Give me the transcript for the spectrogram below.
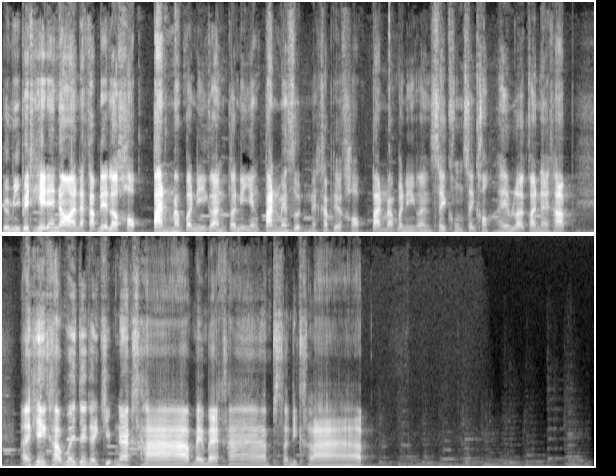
ดี๋ยวมีไปเทสแน่นอนนะครับเดี๋ยวเราขอปั้นมากกว่านี้ก่อนตอนนี้ยังปั้นไม่สุดนะครับเดี๋ยวขอปั้นมากกว่านี้ก่อนใส่คงใส่ของให้เรียบร้อยก่อนนะครับโอเคครับไว้เจอกันคลิปหน้าครับบ๊ายบายครับ สวัสดีครับ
